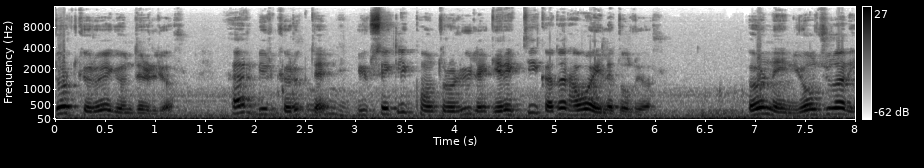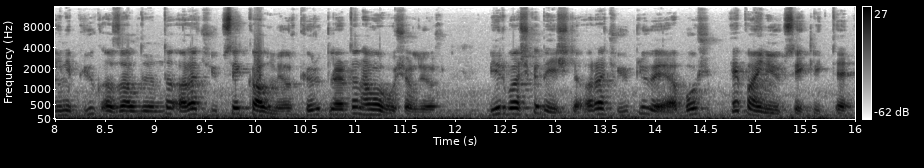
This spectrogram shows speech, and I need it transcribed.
dört körüğe gönderiliyor. Her bir körük de yükseklik kontrolüyle gerektiği kadar hava ile doluyor. Örneğin yolcular inip yük azaldığında araç yüksek kalmıyor, körüklerden hava boşalıyor. Bir başka deyişle araç yüklü veya boş hep aynı yükseklikte.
